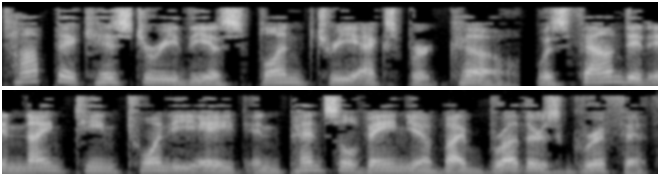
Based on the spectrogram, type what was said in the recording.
Topic history The Asplund Tree Expert Co., was founded in 1928 in Pennsylvania by brothers Griffith,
